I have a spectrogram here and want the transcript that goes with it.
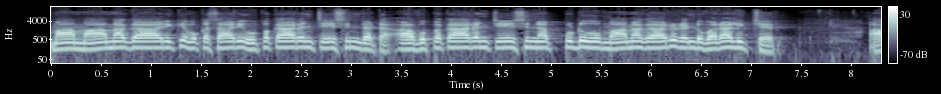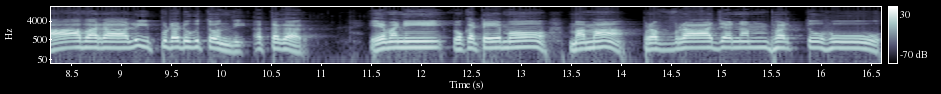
మా మామగారికి ఒకసారి ఉపకారం చేసిందట. ఆ ఉపకారం చేసినప్పుడు మామగారు రెండు వరాలు ఇచ్చారు ఆ వరాలు ఇప్పుడు అడుగుతోంది అత్తగారు. ఏమని? ఒకటేమో మమ ప్రవ్రాజనం భర్తు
